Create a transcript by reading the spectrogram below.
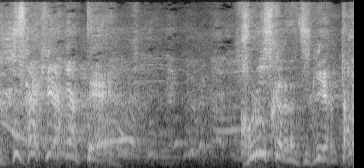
ふざけやがって。殺すからな次やったら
